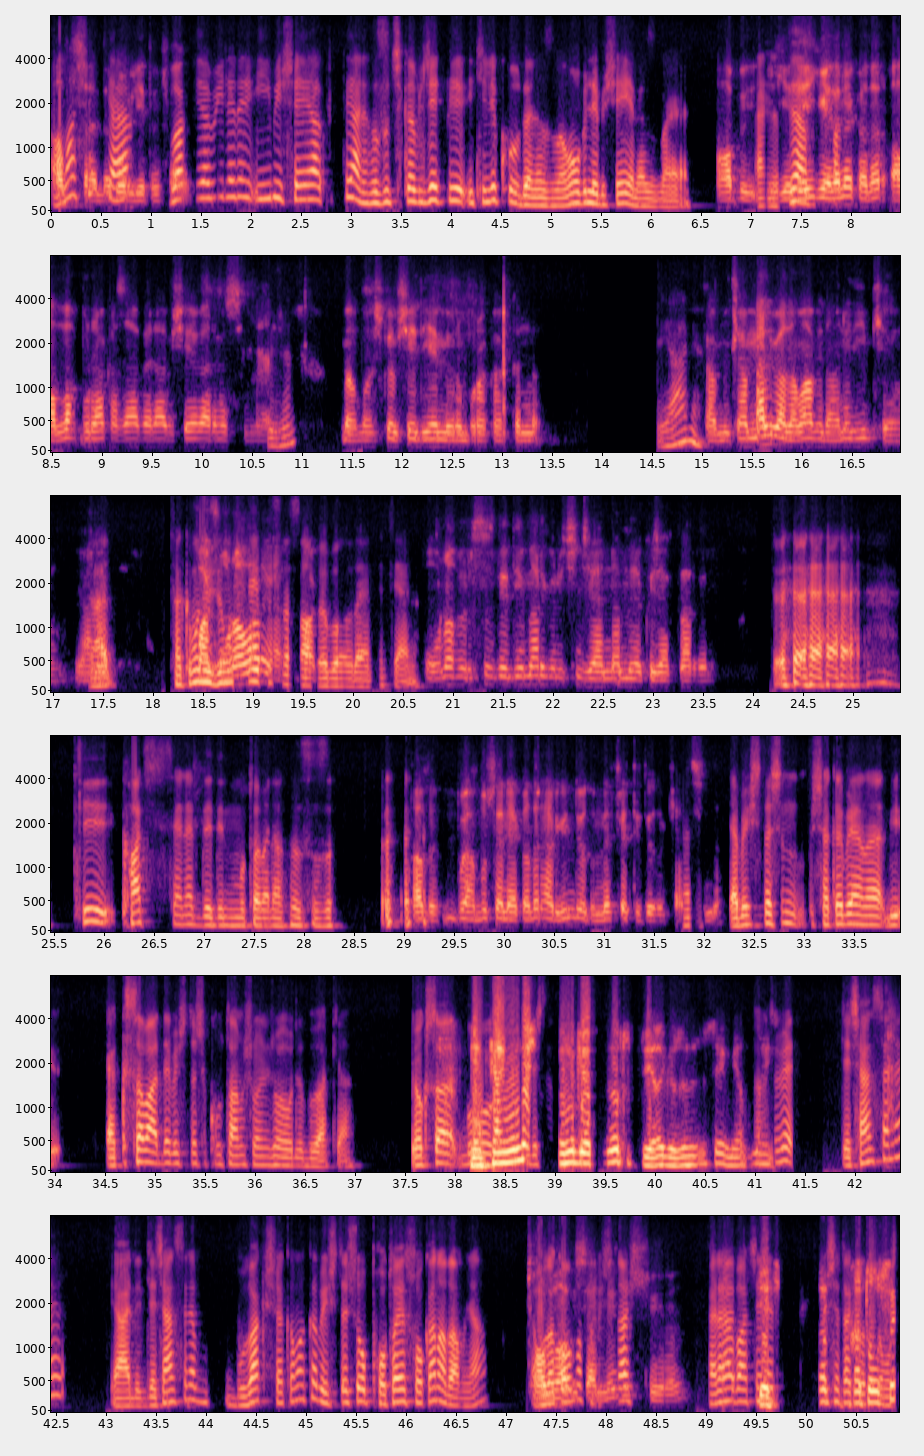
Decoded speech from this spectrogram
Ama 6 şey ya. Burak Diaby ile de iyi bir şey yaptı yani hızlı çıkabilecek bir ikili kurdu en azından. O bile bir şey en azından yani. Abi Yani yedeği biraz- gelene kadar Allah Burak kaza bela bir şey vermesin yani. Düşün. Ben başka bir şey diyemiyorum Burak hakkında. Yani. Ya mükemmel bir adam abi daha ne diyeyim ki ya. Yani Ya, takımın Bak hücumu ona var ya, temposuna sağlıyor bu arada yani. yani. ona hırsız dediğim her gün için cehennemde yakacaklar beni. Ki kaç sene dedin muhtemelen hırsızı. Tabii bu, yani bu seneye kadar her gün diyordum. Nefret ediyordum kendisinden. Ya Beşiktaş'ın şaka bir yana bir ya kısa vadede Beşiktaş'ı kurtarmış oyuncu olabilir Burak ya. Yoksa bu Geçen yıl da Beşiktaş- onu gözüne tuttu ya. Gözünüzü seveyim yapmayın. Tabii. Geçen sene yani geçen sene Burak şaka maka Beşiktaş'ı o potaya sokan adam ya. Tabii Burak abi olmasa Beşiktaş- diyorsun ya? Fenerbahçe'nin Geç- bir şey Kat takıldı. olsa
